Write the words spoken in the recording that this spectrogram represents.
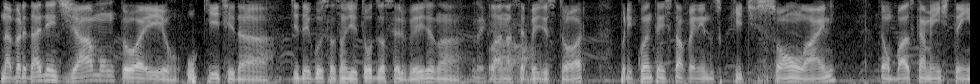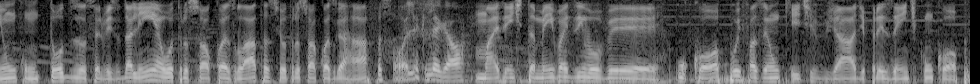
Na verdade, a gente já montou aí o, o kit da, de degustação de todas as cervejas na- lá na Cerveja Store. Por enquanto, a gente está vendendo o kit só online. Então, basicamente, tem um com todas as cervejas da linha, outro só com as latas e outro só com as garrafas. Olha que legal. Mas a gente também vai desenvolver o copo e fazer um kit já de presente com copo.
